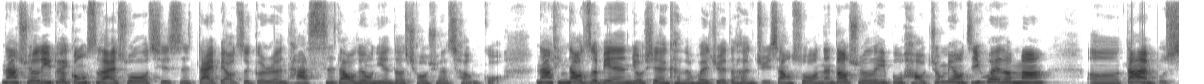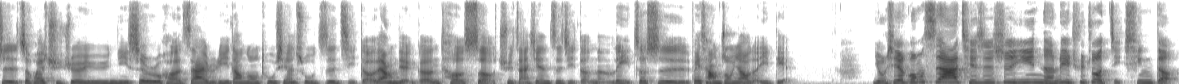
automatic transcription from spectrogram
那学历对公司来说，其实是代表这个人他四到六年的求学成果。那听到这边，有些人可能会觉得很沮丧，说难道学历不好就没有机会了吗？呃，当然不是，这会取决于你是如何在履历当中凸显出自己的亮点跟特色，去展现自己的能力，这是非常重要的一点。有些公司啊，其实是依能力去做几薪的，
